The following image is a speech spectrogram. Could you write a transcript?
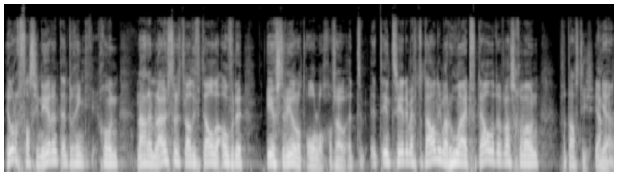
heel erg fascinerend. En toen ging ik gewoon naar hem luisteren terwijl hij vertelde over de Eerste Wereldoorlog of zo. Het, het interesseerde me echt totaal niet, maar hoe hij het vertelde, dat was gewoon fantastisch. Ja, ja.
